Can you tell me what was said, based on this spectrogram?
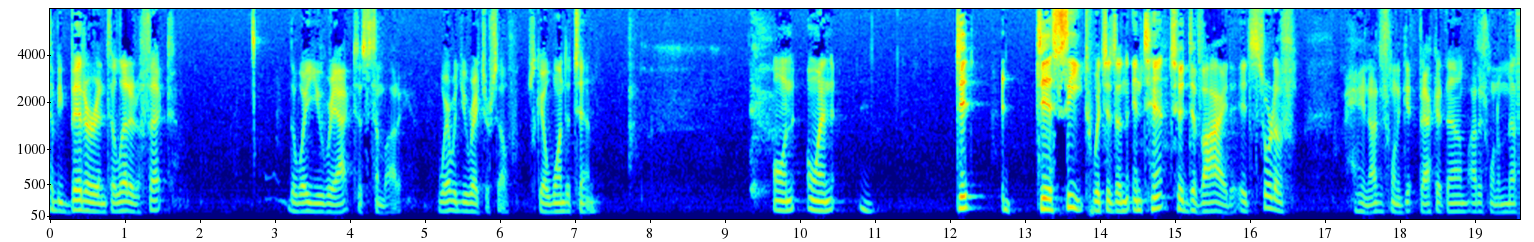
to be bitter and to let it affect the way you react to somebody. Where would you rate yourself? Scale one to ten. On on de- deceit, which is an intent to divide. It's sort of man, I just want to get back at them. I just want to mess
